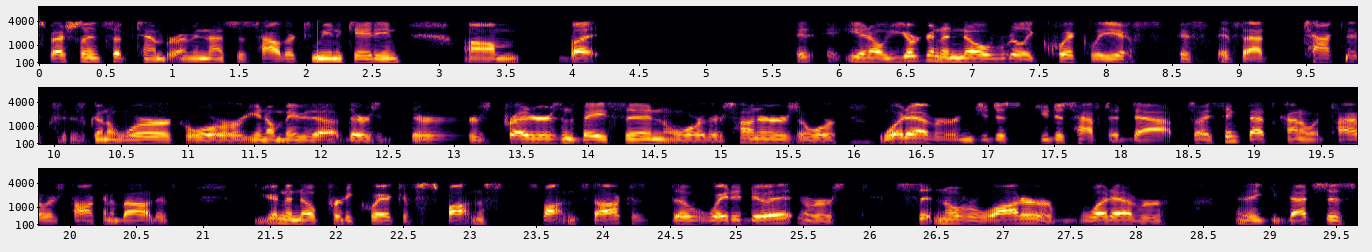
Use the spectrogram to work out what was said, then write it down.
especially in September. I mean, that's just how they're communicating. Um, but it, it, you know, you're going to know really quickly if if if that tactics is going to work, or you know, maybe the, there's there's predators in the basin, or there's hunters, or whatever, and you just you just have to adapt. So I think that's kind of what Tyler's talking about. If you're going to know pretty quick if spot and spot and stock is the way to do it, or sitting over water, or whatever. I think that's just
